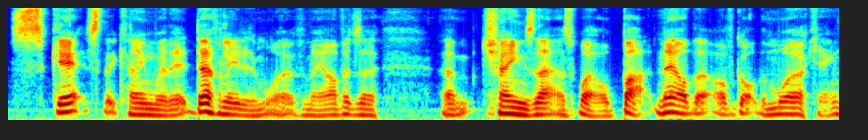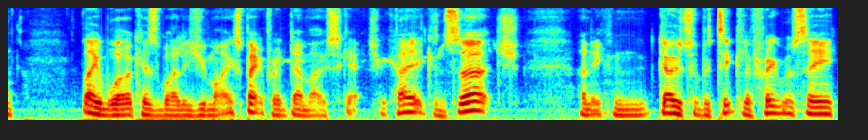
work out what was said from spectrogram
sketch that came with it definitely didn't work for me. I've had to um, change that as well. But now that I've got them working, they work as well as you might expect for a demo sketch. Okay, it can search and it can go to a particular frequency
